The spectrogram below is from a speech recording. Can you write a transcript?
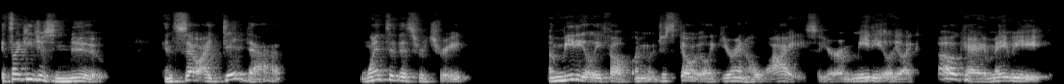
It's like he just knew. And so I did that. went to this retreat, immediately felt I mean, just going like you're in Hawaii, so you're immediately like, okay, maybe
